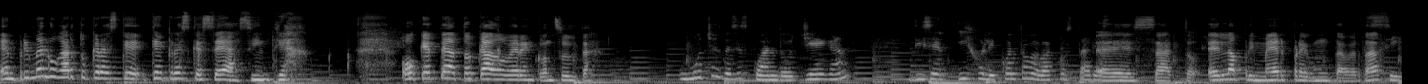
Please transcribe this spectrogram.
En primer lugar, ¿tú crees que, qué crees que sea, Cintia? ¿O qué te ha tocado ver en consulta? Muchas veces cuando llegan dicen, híjole, ¿cuánto me va a costar esto? Exacto, es la primer pregunta, ¿verdad? Sí.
